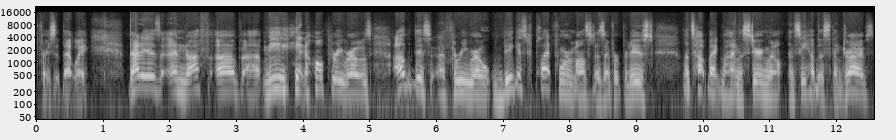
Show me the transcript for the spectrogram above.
phrase it that way. That is enough of uh, me in all three rows of this uh, three row biggest platform Mazda's ever produced. Let's hop back behind the steering wheel and see how this thing drives.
